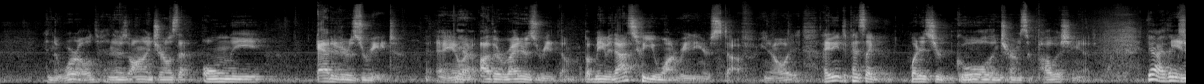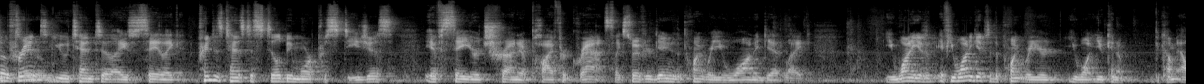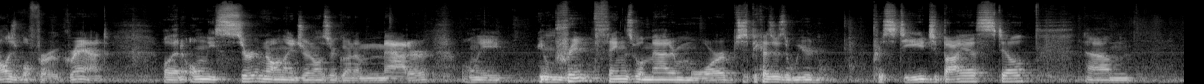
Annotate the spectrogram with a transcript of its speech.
in the world, and there's online journals that only editors read. And, you know, yeah. other writers read them, but maybe that's who you want reading your stuff. You know, I think it depends. Like, what is your goal in terms of publishing it? Yeah, I think in so print, too. you tend to like say like print is, tends to still be more prestigious if say you're trying to apply for grants. Like so, if you're getting to the point where you want to get like you want to get if you want to get to the point where you're you want you can become eligible for a grant, well then only certain online journals are going to matter. Only you know mm print things will matter more just because there's a weird prestige bias still. Um,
